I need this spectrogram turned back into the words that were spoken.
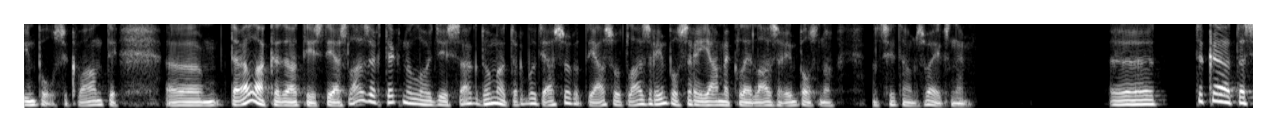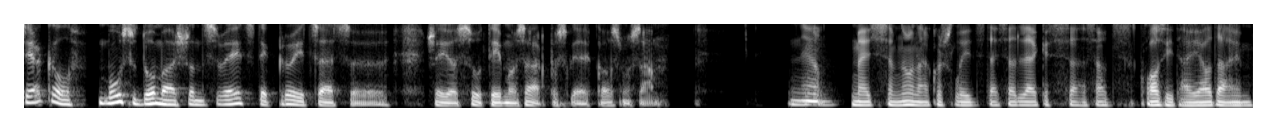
impulsi, kvanti. Um, Tālāk, kad attīstījās lāzera tehnoloģija, sāk domāt, varbūt jāsūta, jāsūta lāzera impulsi, arī jāmeklē lāzera impulsi no, no citām zvaigznēm. Uh, Tā kā tas ir atkal mūsu domāšanas veids, tiek projicēts uh, šajos sūtījumos ārpus uh, kosmosām. Jā. Nu, mēs esam nonākuši līdz tai sadaļai, kas uh, sauc klausītāju jautājumu.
